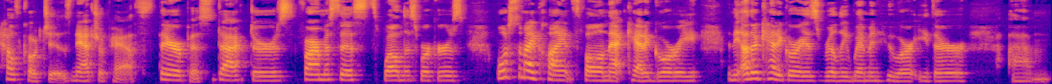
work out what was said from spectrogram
health coaches naturopaths therapists doctors pharmacists wellness workers. Most of my clients fall in that category. And the other category is really women who are either um,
